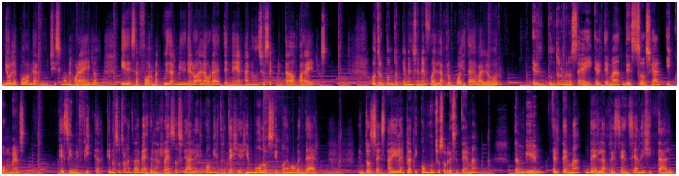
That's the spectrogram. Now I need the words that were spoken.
yo les puedo hablar muchísimo mejor a ellos y de esa forma cuidar mi dinero a la hora de tener anuncios segmentados para ellos. Otro punto que mencioné fue la propuesta de valor. El punto número 6, el tema de social e-commerce. ¿Qué significa? Que nosotros a través de las redes sociales, con estrategias y embudos, sí podemos vender. Entonces, ahí les platico mucho sobre ese tema. También el tema de la presencia digital.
